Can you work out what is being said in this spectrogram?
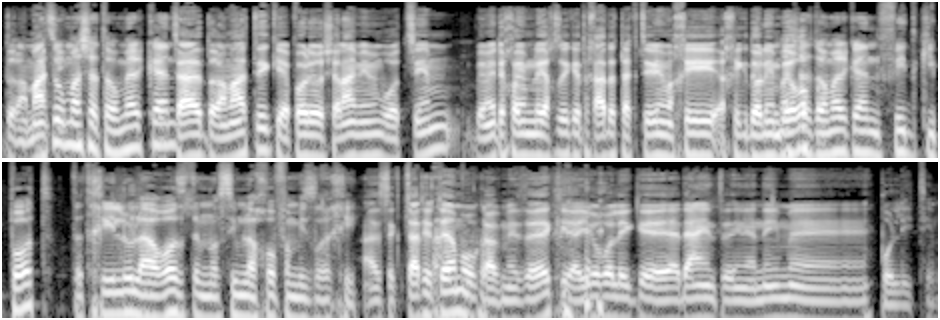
דרמטי. בקיצור, מה שאתה אומר כאן, זה צעד דרמטי, כי הפועל ירושלים, אם הם רוצים, באמת יכולים להחזיק את אחד התקציבים הכי, הכי גדולים מה באירופה. שאתה אומר כאן, פיד כיפות, תתחילו לארוז, אתם נוסעים לחוף המזרחי. אז זה קצת יותר מורכב מזה, כי היורוליג אה, עדיין זה עניינים אה, פוליטיים.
